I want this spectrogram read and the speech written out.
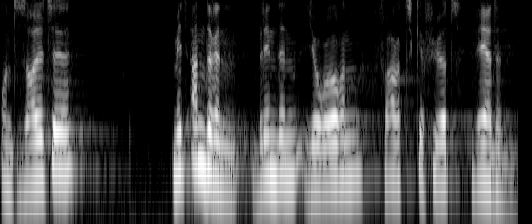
und sollte mit anderen blinden Juroren fortgeführt werden.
